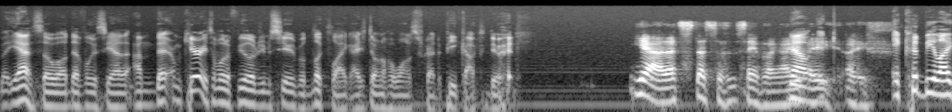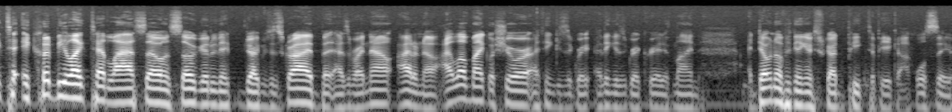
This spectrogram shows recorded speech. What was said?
but yeah, so I'll definitely see how. That, I'm I'm curious of what a Field of Dreams series would look like. I just don't know if I want to subscribe to Peacock to do it. Yeah, that's that's the same thing. I, Now, I, it- I, It could be like Te- it could be like Ted Lasso and so good make drive me to subscribe. But as of right now, I don't know. I love Michael Schur. I think he's a great. I think he's a great creative mind. I don't know if he's going to subscribe to Peak to Peacock. We'll see.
